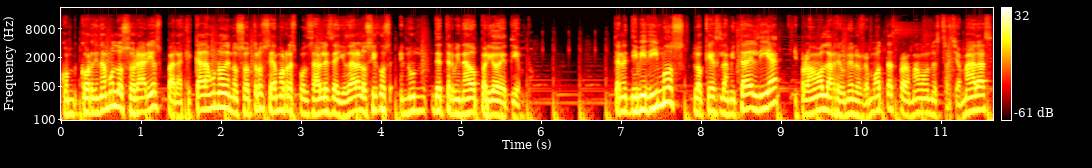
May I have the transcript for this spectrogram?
coordinamos los horarios para que cada uno de nosotros seamos responsables de ayudar a los hijos en un determinado periodo de tiempo. dividimos lo que es la mitad del día y programamos las reuniones remotas, programamos nuestras llamadas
